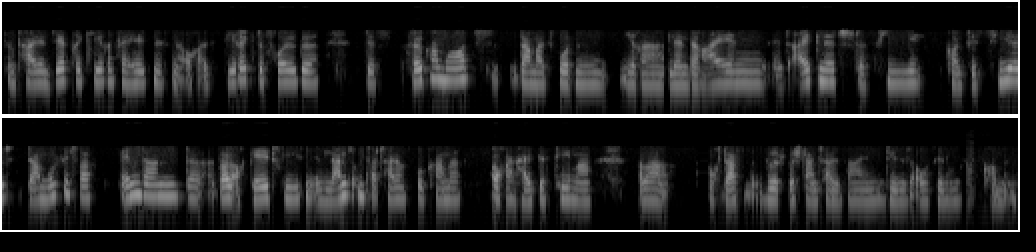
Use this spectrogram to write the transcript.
zum Teil in sehr prekären Verhältnissen, auch als direkte Folge des Völkermords. Damals wurden ihre Ländereien enteignet, das Vieh konfisziert. Da muss sich was ändern. Da soll auch Geld fließen in Landumverteilungsprogramme, auch ein heikles Thema. Aber auch das wird Bestandteil sein dieses Aushebungsabkommens.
